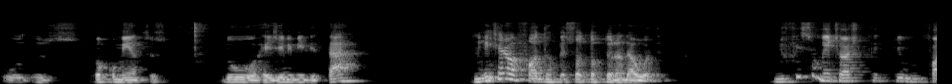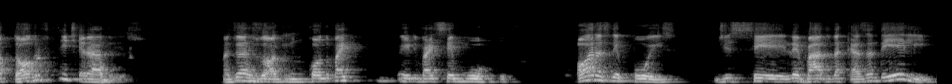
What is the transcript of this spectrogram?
o, os documentos do regime militar, ninguém tirava foto de uma pessoa torturando a outra. Dificilmente eu acho que, que um fotógrafo tem tirado isso. Mas o Herzog, quando vai, ele vai ser morto horas depois de ser levado da casa dele,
